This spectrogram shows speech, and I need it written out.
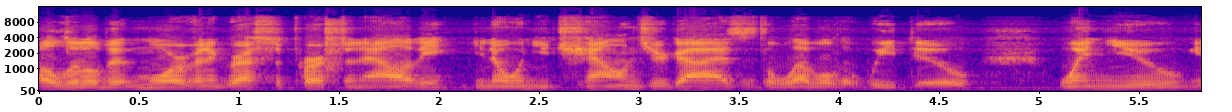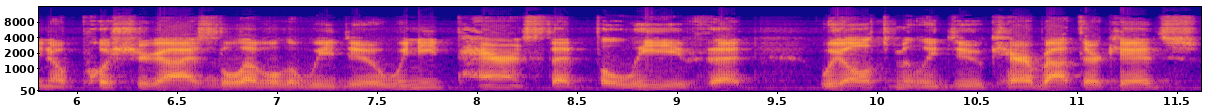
a little bit more of an aggressive personality, you know, when you challenge your guys at the level that we do, when you you know push your guys at the level that we do, we need parents that believe that." We ultimately do care about their kids.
